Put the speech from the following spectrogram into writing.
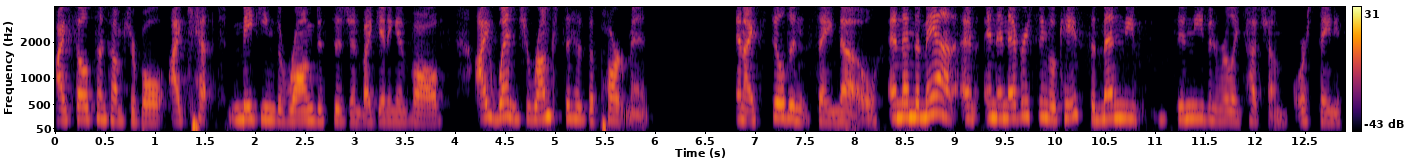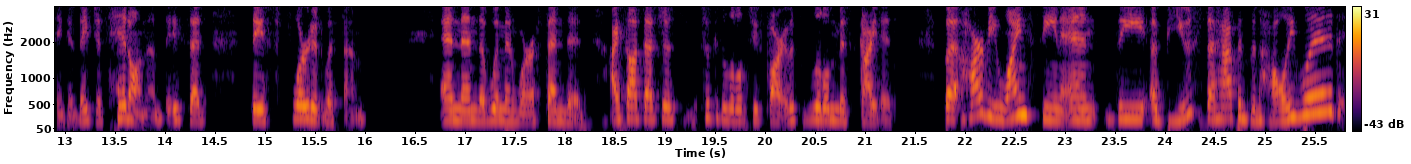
I felt uncomfortable. I kept making the wrong decision by getting involved. I went drunk to his apartment and I still didn't say no. And then the man, and, and in every single case, the men ne- didn't even really touch them or say anything to them. They just hit on them. They said they flirted with them. And then the women were offended. I thought that just took it a little too far. It was a little misguided but Harvey Weinstein and the abuse that happens in Hollywood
